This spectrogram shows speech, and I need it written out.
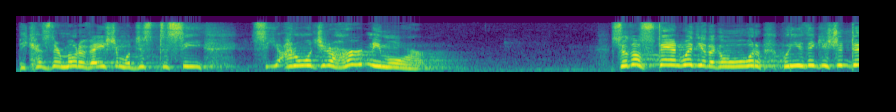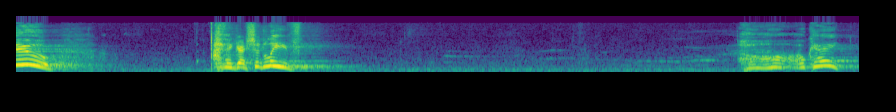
because their motivation will just to see, see, I don't want you to hurt anymore. So they'll stand with you. They go, well, what, what do you think you should do? I think I should leave. Oh, okay.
